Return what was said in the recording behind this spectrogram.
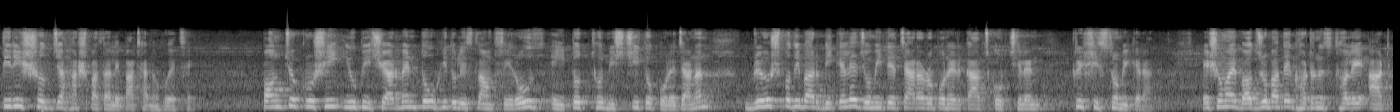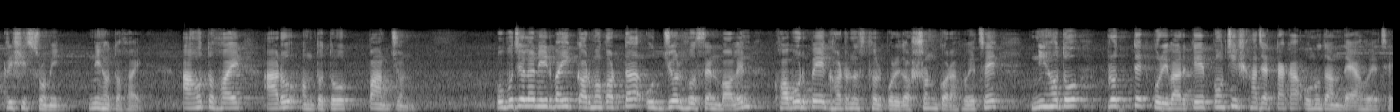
তিরিশ শয্যা হাসপাতালে পাঠানো হয়েছে। পঞ্চক্রোশী ইউপি চেয়ারম্যান তৌহিদুল ইসলাম ফিরোজ এই তথ্য নিশ্চিত করে জানান, বৃহস্পতিবার বিকেলে জমিতে চারা রোপণের কাজ করছিলেন কৃষি শ্রমিকেরা। এ সময় বজ্রপাতে ঘটনাস্থলে আট কৃষি শ্রমিক নিহত হয়। আহত হয় আরও অন্তত পাঁচজন। উপজেলা নির্বাহী কর্মকর্তা উজ্জ্বল হোসেন বলেন, খবর পেয়ে ঘটনাস্থল পরিদর্শন করা হয়েছে। নিহত প্রত্যেক পরিবারকে পঁচিশ হাজার টাকা অনুদান দেয়া হয়েছে।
